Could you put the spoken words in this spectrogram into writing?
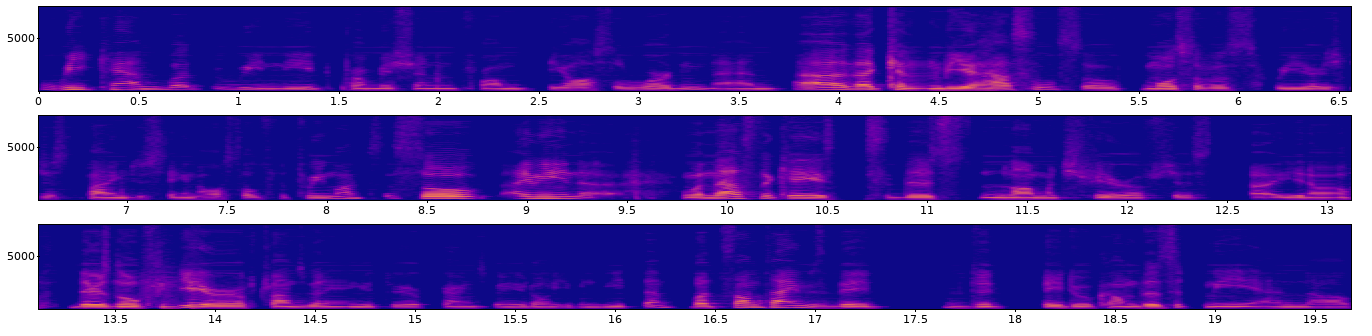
we can, but we need permission from the hostel warden, and uh, that can be a hassle. So most of us, we are just planning to stay in hostel for three months. So I mean, uh, when that's the case, there's not much fear of just, uh, you know, there's no fear of transmitting it to your parents when you don't even meet them. But sometimes they did they do come visit me and uh,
